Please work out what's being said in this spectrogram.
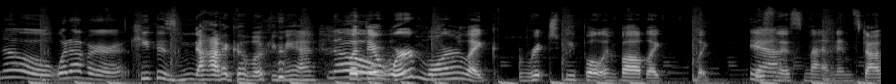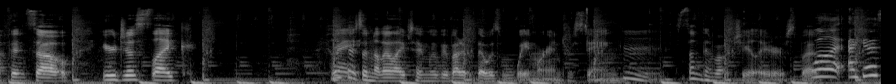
no, whatever. Keith is not a good looking man. No. But there were more like rich people involved, like like Yeah. businessmen and stuff. And so you're just like I feel like Right. there's another lifetime movie about it that was way more interesting. Hmm. Something about cheerleaders, but Well, I- I guess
